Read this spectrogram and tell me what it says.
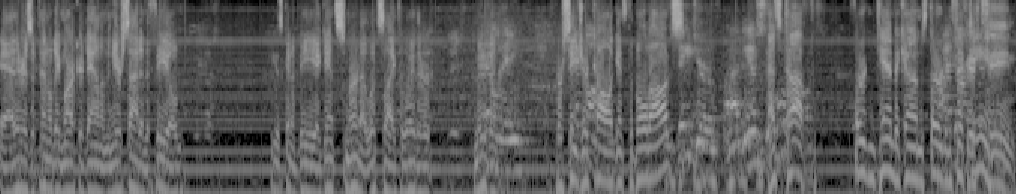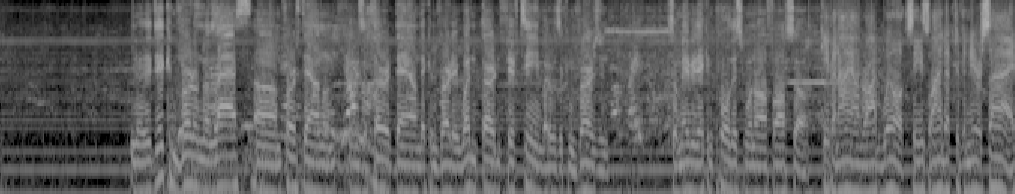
Yeah, there is a penalty marker down on the near side of the field. I think it's going to be against Smyrna. Looks like the way they're moving. Procedure call against the Bulldogs. Procedure against the That's tough. Third and 10 becomes third and 15. 15. You know, they did convert on the last um, first down. On, it was a third down. They converted. It wasn't third and 15, but it was a conversion. So maybe they can pull this one off also. Keep an eye on Rod Wilkes. He's lined up to the near side.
